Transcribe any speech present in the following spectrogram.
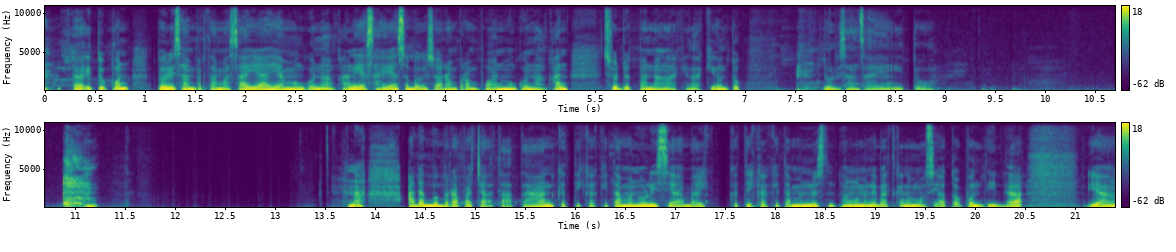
eh, itu pun tulisan pertama saya yang menggunakan ya saya sebagai seorang perempuan menggunakan sudut pandang laki-laki untuk tulisan saya yang itu Nah, ada beberapa catatan ketika kita menulis ya, baik ketika kita menulis tentang melibatkan emosi ataupun tidak, yang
